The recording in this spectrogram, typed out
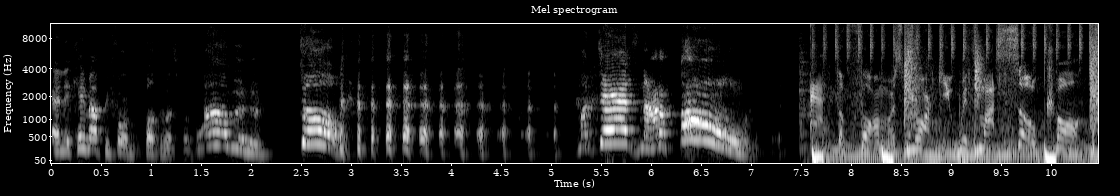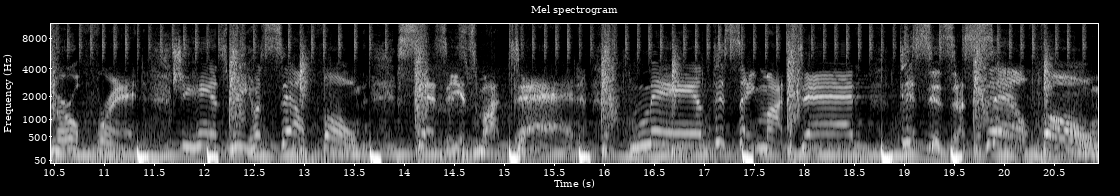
And it came out before both of us were born. I'm an adult! my dad's not a phone! At the farmer's market with my so called girlfriend. She hands me her cell phone, says it's my dad. Man, this ain't my dad. This is a cell phone.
